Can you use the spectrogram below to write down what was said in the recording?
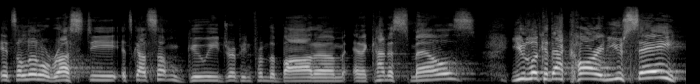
it's a little rusty, it's got something gooey dripping from the bottom, and it kind of smells, you look at that car and you say,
